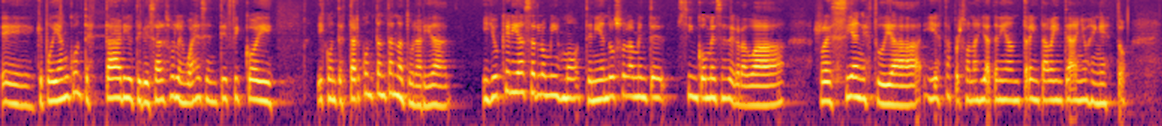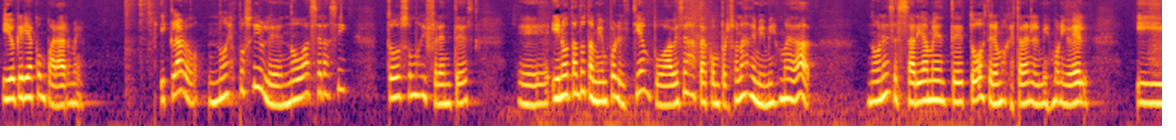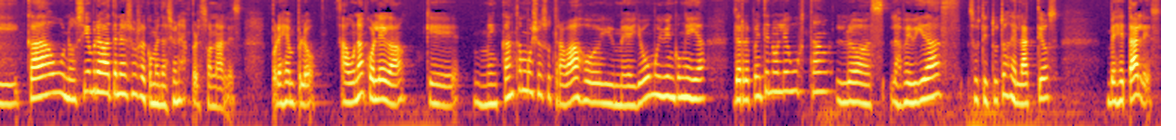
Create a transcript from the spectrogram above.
eh, que podían contestar y utilizar su lenguaje científico y, y contestar con tanta naturalidad. Y yo quería hacer lo mismo teniendo solamente cinco meses de graduada, recién estudiada, y estas personas ya tenían 30, 20 años en esto. Y yo quería compararme. Y claro, no es posible, no va a ser así. Todos somos diferentes eh, y no tanto también por el tiempo, a veces hasta con personas de mi misma edad. No necesariamente todos tenemos que estar en el mismo nivel y cada uno siempre va a tener sus recomendaciones personales. Por ejemplo, a una colega que me encanta mucho su trabajo y me llevo muy bien con ella, de repente no le gustan las bebidas sustitutos de lácteos vegetales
